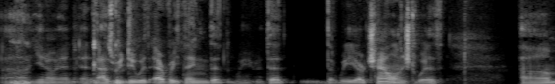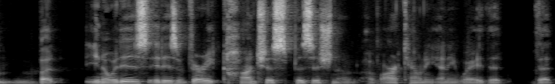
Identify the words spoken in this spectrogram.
uh, Mm-hmm. you know, and, and as we do with everything that we that that we are challenged with. Um, but you know, it is it is a very conscious position of, of our county anyway that that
